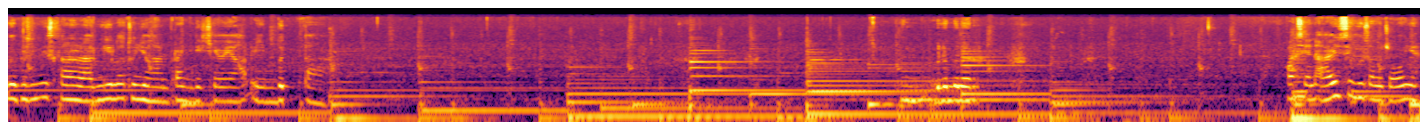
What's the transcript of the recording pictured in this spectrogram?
gue ini sekali lagi lo tuh jangan pernah jadi cewek yang ribet tau sih gue sama cowoknya.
